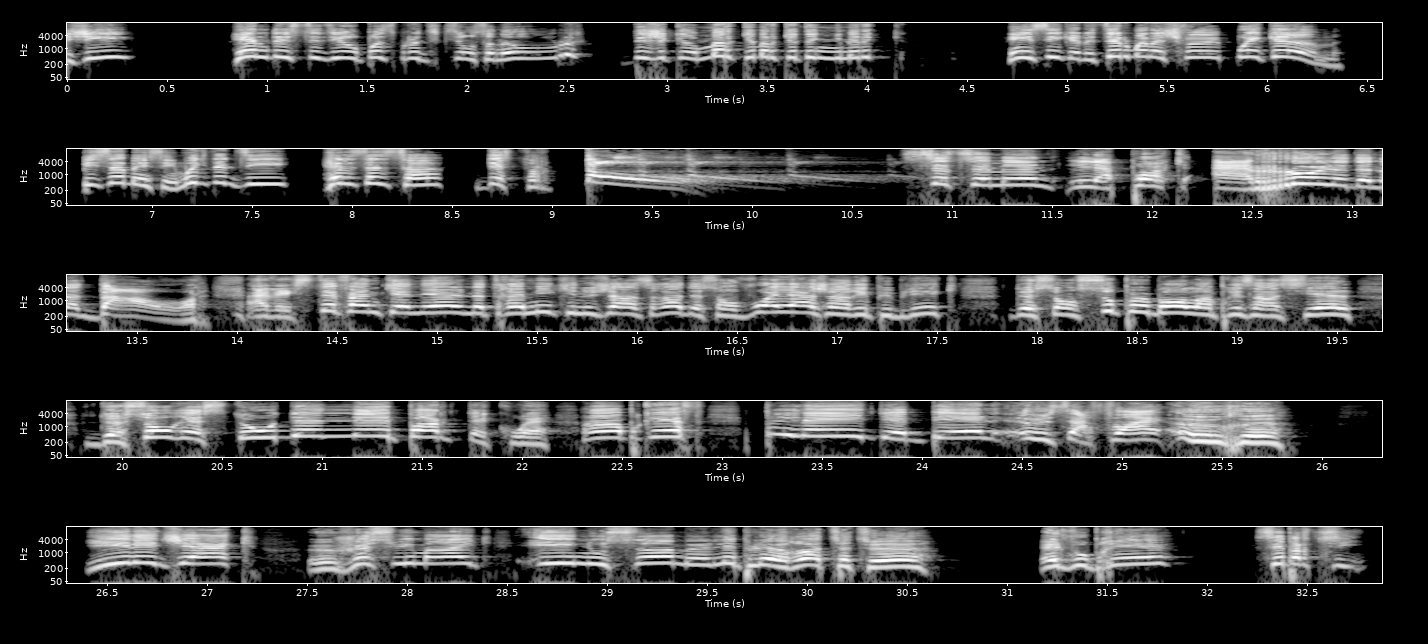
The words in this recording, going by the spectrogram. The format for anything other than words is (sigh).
régie, MD Studio Post-Production Sonore, DGK Marque Marketing Numérique, ainsi que le tiroir à cheveux.com. Pis ça, ben c'est moi qui te dis, El Salsa Destructo! Cette semaine, la POC à roule de notre bord avec Stéphane Kennel, notre ami qui nous jasera de son voyage en République, de son Super Bowl en présentiel, de son resto, de n'importe quoi. En bref, plein de belles affaires heureux. Il est Jack, je suis Mike et nous sommes les pleurotes. Êtes-vous prêts? C'est parti!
